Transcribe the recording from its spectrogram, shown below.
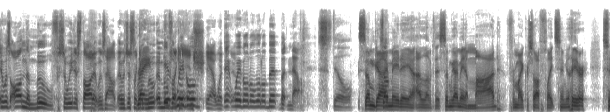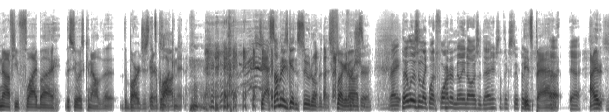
it was on the move, so we just thought it was out. It was just like Right. it, mo- it moved It like wiggled. an inch. Yeah, wiggled, It yeah. wiggled a little bit, but no, still. Some guy Some- made a. Uh, I loved this. Some guy made a mod for Microsoft Flight Simulator. So now, if you fly by the Suez Canal, the the barge is there It's blocking clogged. it. Yeah, somebody's getting sued over this. Fucking for awesome. sure. Right? They're losing like what 400 million dollars a day or something stupid. It's bad. Uh, yeah. I It's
